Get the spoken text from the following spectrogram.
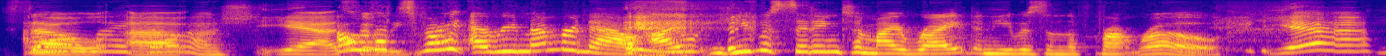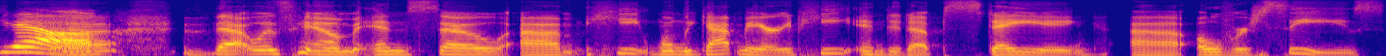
So oh my uh, gosh, yeah. Oh, so that's we, right. I remember now. I he was sitting to my right and he was in the front row. Yeah, yeah, that was him. And so um, he, when we got married, he ended up staying uh, overseas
